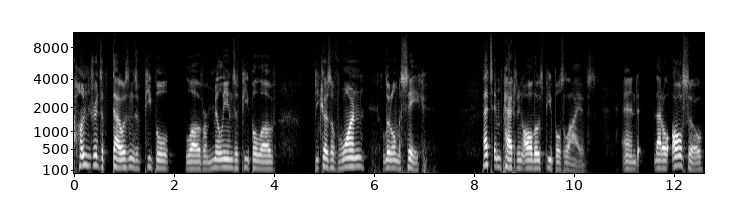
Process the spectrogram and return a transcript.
hundreds of thousands of people love or millions of people love because of one little mistake, that's impacting all those people's lives. And that'll also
